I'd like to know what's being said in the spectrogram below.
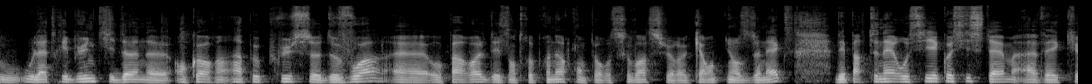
ou, ou, La Tribune qui donnent euh, encore un, peu plus de voix aux paroles des entrepreneurs qu'on peut recevoir sur 40 nuances de Next. Des partenaires aussi écosystèmes avec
